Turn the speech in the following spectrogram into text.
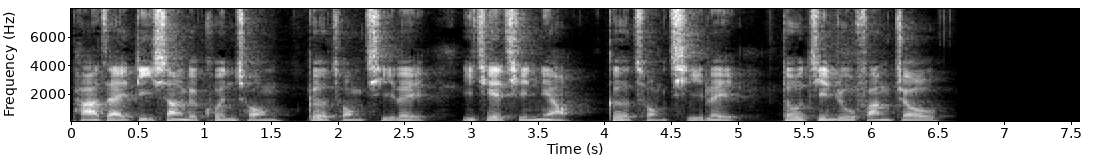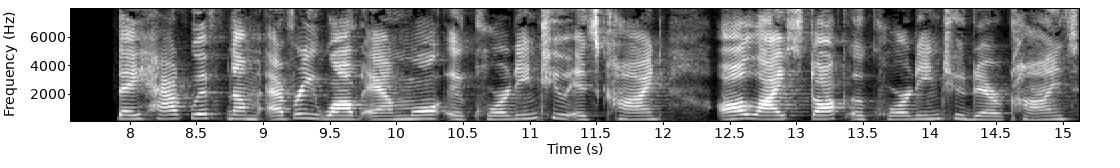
爬在地上的昆虫各从其类，一切禽鸟各从其类，都进入方舟。 They had with them every wild animal according to its kind, all livestock according to their kinds,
